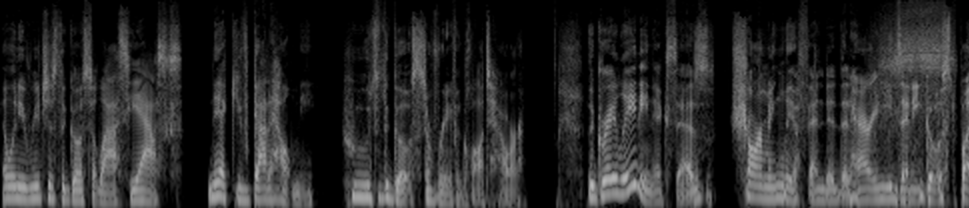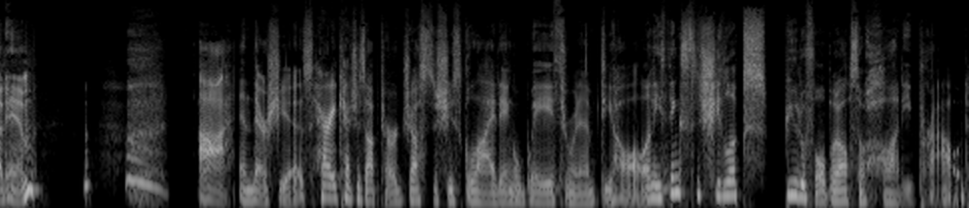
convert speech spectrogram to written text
And when he reaches the ghost at last, he asks, Nick, you've got to help me. Who's the ghost of Ravenclaw Tower? The Grey Lady, Nick says, charmingly offended that Harry needs any ghost but him. Ah, and there she is. Harry catches up to her just as she's gliding away through an empty hall, and he thinks that she looks beautiful, but also haughty proud.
